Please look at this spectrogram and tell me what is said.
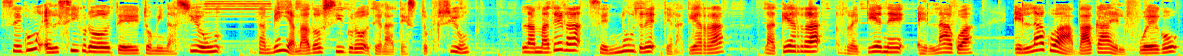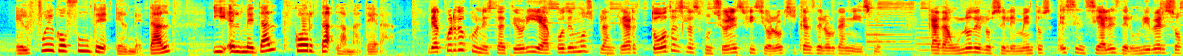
Según el siglo de dominación, también llamado siglo de la destrucción, la madera se nutre de la tierra, la tierra retiene el agua el agua apaga el fuego, el fuego funde el metal y el metal corta la madera. De acuerdo con esta teoría, podemos plantear todas las funciones fisiológicas del organismo. Cada uno de los elementos esenciales del universo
